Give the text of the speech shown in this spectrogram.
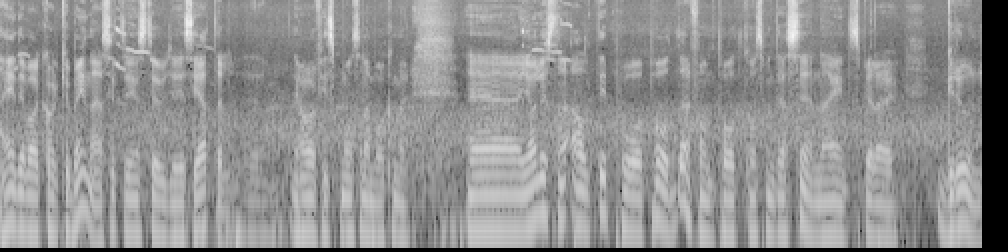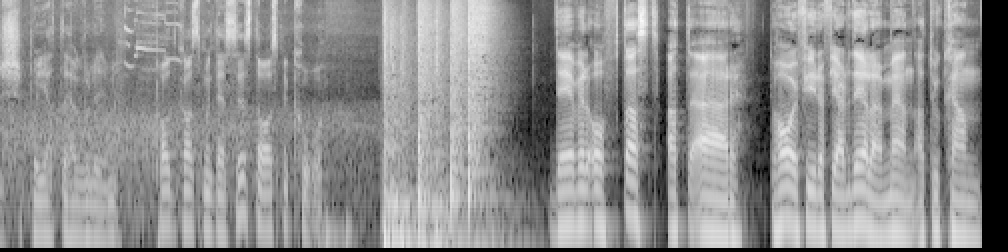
Hej, det var Kurt Cobain här. Jag sitter i en studio i Seattle. Eh, Ni har fiskmåsarna bakom er. Eh, jag lyssnar alltid på poddar från podcast.se när jag inte spelar grunge på jättehög volym. Podcast.se stavas med K. Det är väl oftast att det är, du har ju fyra fjärdedelar, men att du kan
